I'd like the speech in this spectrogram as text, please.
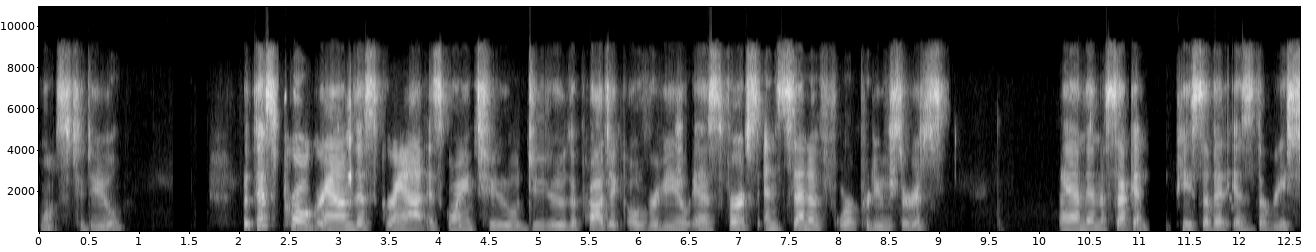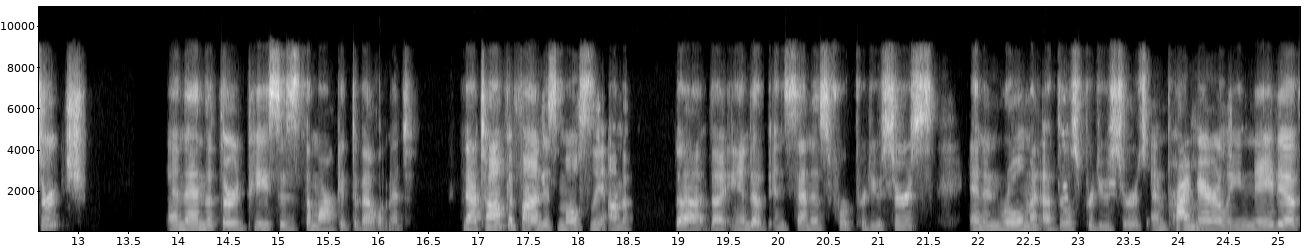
wants to do. But this program, this grant is going to do the project overview is first incentive for producers. And then the second piece of it is the research. And then the third piece is the market development. Now, Tanka Fund is mostly on the, the, the end of incentives for producers and enrollment of those producers and primarily native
